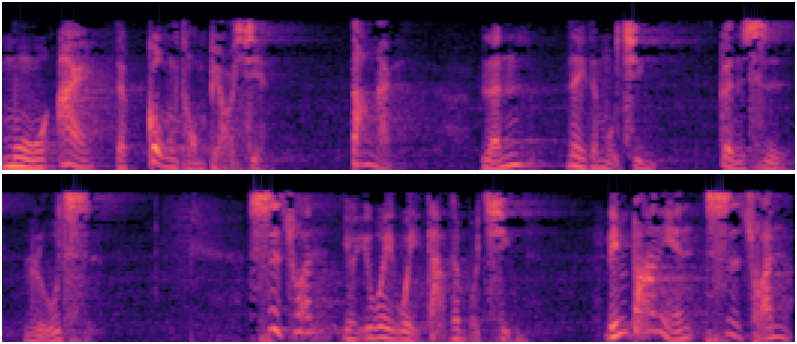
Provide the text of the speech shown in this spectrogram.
母爱的共同表现。当然，人类的母亲更是如此。四川有一位伟大的母亲，零八年四川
